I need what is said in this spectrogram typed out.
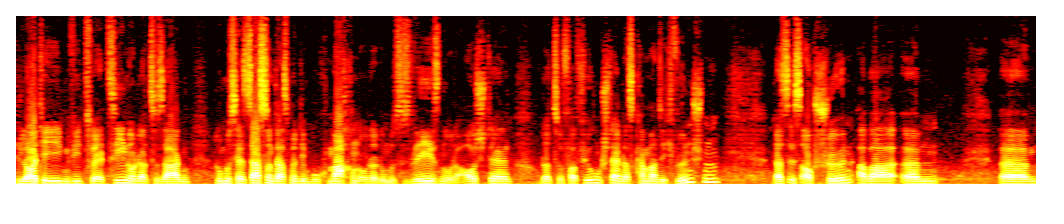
die Leute irgendwie zu erziehen oder zu sagen, du musst jetzt das und das mit dem Buch machen oder du musst es lesen oder ausstellen oder zur Verfügung stellen. Das kann man sich wünschen. Das ist auch schön, aber ähm, äh,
